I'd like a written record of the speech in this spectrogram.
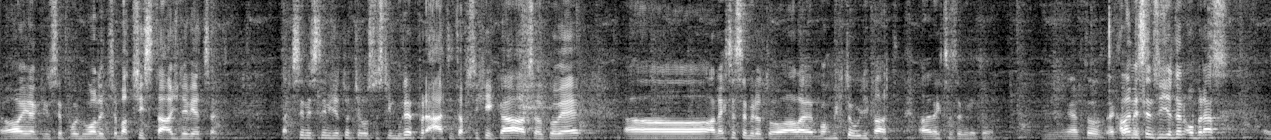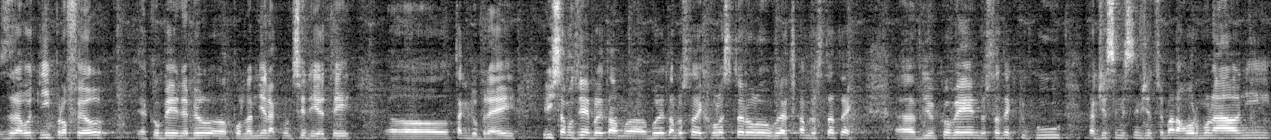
jo, jinak se pohybovali třeba 300 až 900 tak si myslím, že to tělo se s tím bude prát, i ta psychika a celkově. A nechce se mi do toho, ale mohl bych to udělat, ale nechce se mi do toho. Já to, jako Ale myslím si, že ten obraz, zdravotní profil, jakoby nebyl eh, podle mě na konci diety uh, tak dobrý. I když samozřejmě bude tam, eh, bude tam dostatek cholesterolu, bude tam dostatek uh, bílkovin, dostatek tuků, takže si myslím, že třeba na hormonální,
